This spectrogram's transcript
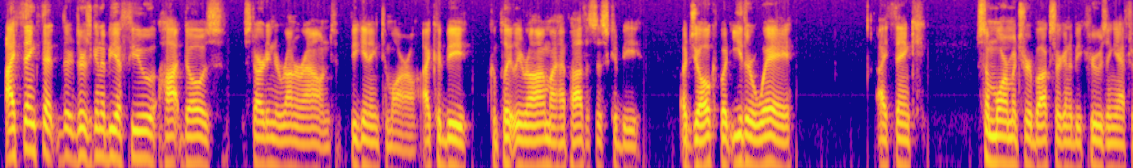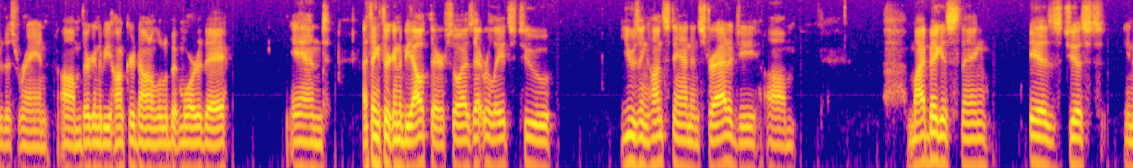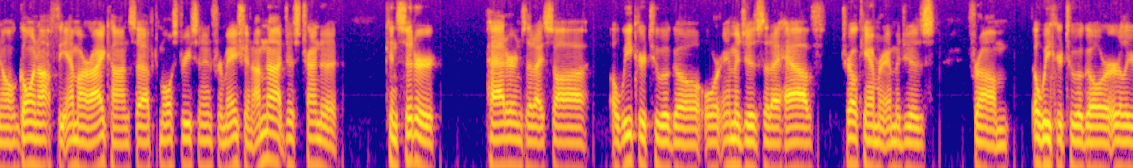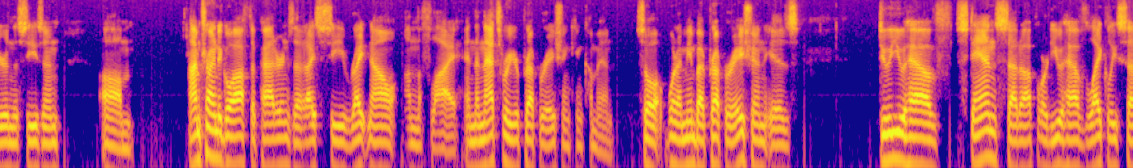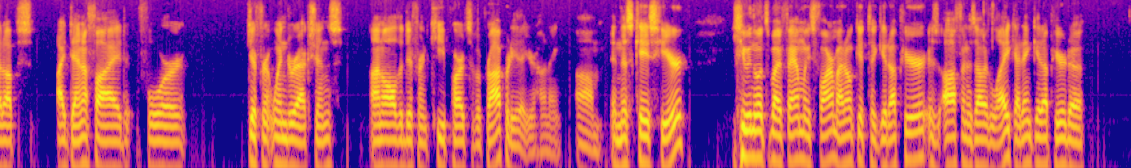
I think that there, there's going to be a few hot does starting to run around beginning tomorrow. I could be completely wrong. My hypothesis could be a joke, but either way, I think some more mature bucks are going to be cruising after this rain. Um, they're going to be hunkered down a little bit more today, and I think they're going to be out there. So as that relates to using hunt stand and strategy, um, my biggest thing is just you know, going off the MRI concept, most recent information, I'm not just trying to consider patterns that I saw a week or two ago or images that I have, trail camera images from a week or two ago or earlier in the season. Um, I'm trying to go off the patterns that I see right now on the fly. And then that's where your preparation can come in. So, what I mean by preparation is do you have stands set up or do you have likely setups identified for different wind directions on all the different key parts of a property that you're hunting. Um, in this case here, even though it's my family's farm, I don't get to get up here as often as I would like. I didn't get up here to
